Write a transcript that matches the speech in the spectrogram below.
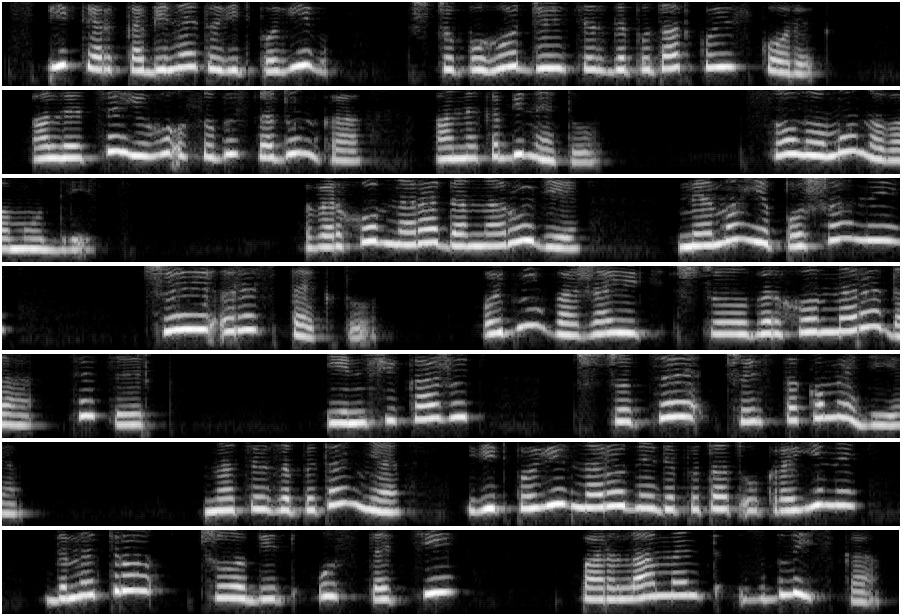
Спікер кабінету відповів, що погоджується з депутаткою Скорик, але це його особиста думка, а не кабінету. Соломонова мудрість. Верховна Рада в народі не має пошани чи респекту. Одні вважають, що Верховна Рада це цирк, інші кажуть, що це чиста комедія. На це запитання відповів народний депутат України Дмитро Чобіт у статті Парламент зблизька.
